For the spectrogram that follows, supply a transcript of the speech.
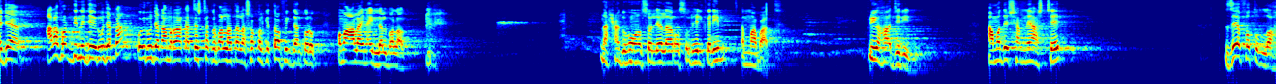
এই যে আরাফার দিনে যে রোজাটা, ওই রোজাটা আমরা রাখার চেষ্টা করব। আল্লাহ তালা সকলকে তৌফিক দান করুক। ওমা আলাইনা ইল্লাল বালাক নাহাদুহ নসল্লা রসুলহিল করিম। আম্মাবাদ প্রিয় হাজিরিন আমাদের সামনে আসছে জেফতুল্লাহ।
